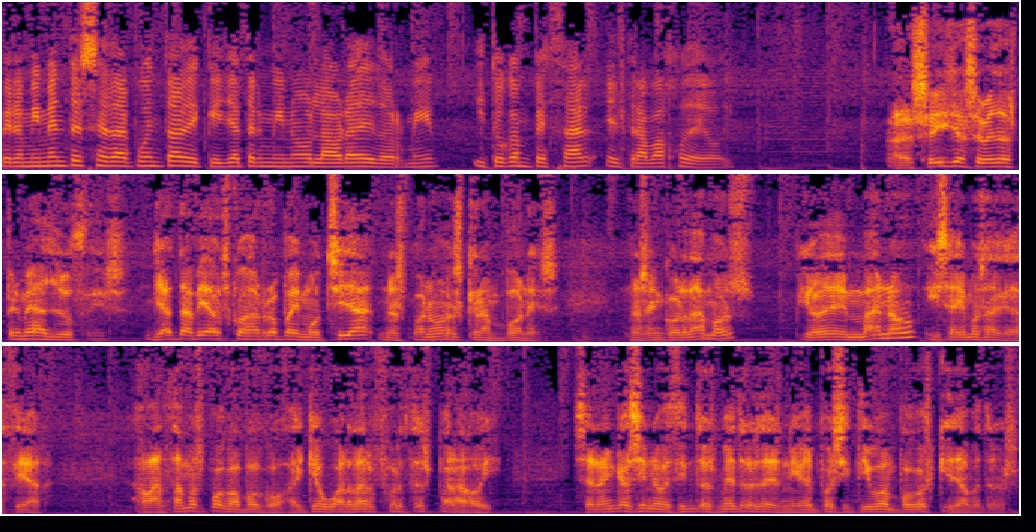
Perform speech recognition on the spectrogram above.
pero mi mente se da cuenta de que ya terminó la hora de dormir y toca empezar el trabajo de hoy. A las seis ya se ven las primeras luces. Ya ataviados con la ropa y mochila, nos ponemos crampones. Nos encordamos, piola en mano y salimos a glaciar. Avanzamos poco a poco, hay que guardar fuerzas para hoy. Serán casi 900 metros de desnivel positivo en pocos kilómetros.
